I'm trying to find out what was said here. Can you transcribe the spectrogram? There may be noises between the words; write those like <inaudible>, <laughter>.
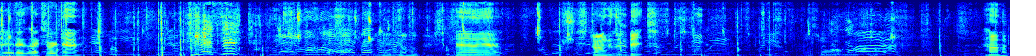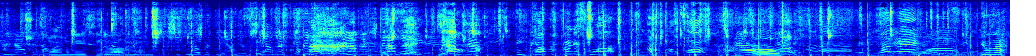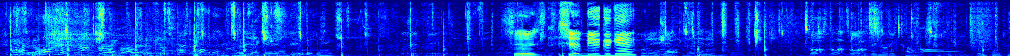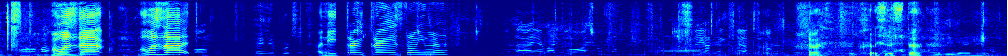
Hey, that's X right there. That's it. Yeah, yeah. Strong as a bitch. Huh? Strong to me, shit all the morning. Should should be a good game. What was that? What was that? I need three threes from you, man. <laughs>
